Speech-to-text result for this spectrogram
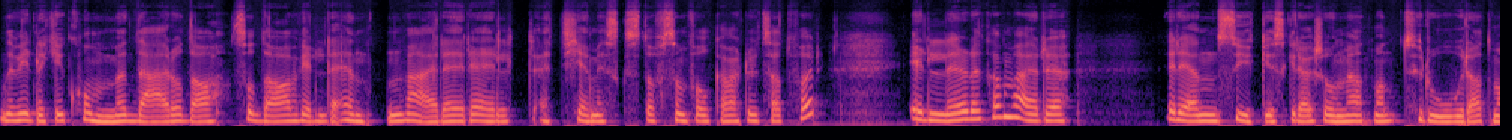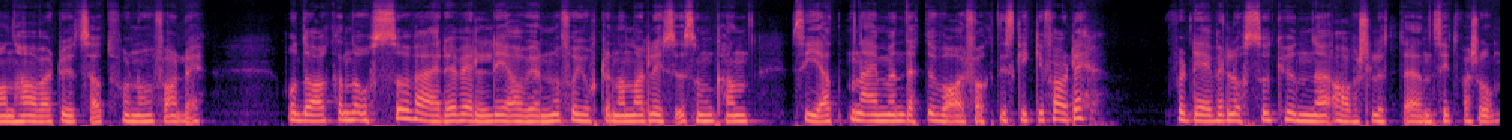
Det vil ikke komme der og da, så da vil det enten være reelt et kjemisk stoff som folk har vært utsatt for, eller det kan være ren psykisk reaksjon med at man tror at man har vært utsatt for noe farlig. Og da kan det også være veldig avgjørende å få gjort en analyse som kan si at nei, men dette var faktisk ikke farlig. For det vil også kunne avslutte en situasjon.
